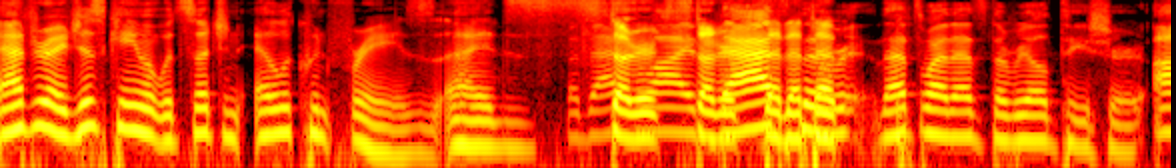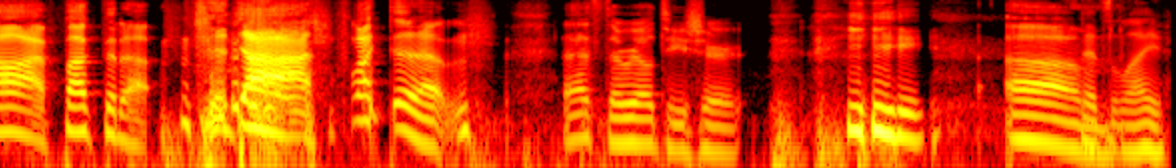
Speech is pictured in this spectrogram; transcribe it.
After I just came up with such an eloquent phrase, I stuttered, why stuttered. That's, da- da- the da- re- that's why that's the real T-shirt. Ah, I fucked it up. ah, fucked it up. that's the real T-shirt. That's Um, life.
